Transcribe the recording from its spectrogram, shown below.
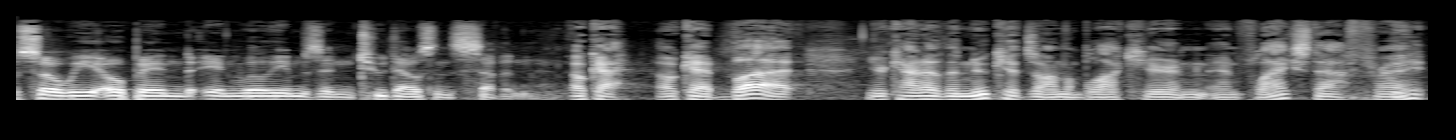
So we opened in Williams in 2007. Okay, okay, but you're kind of the new kids on the block here in, in Flagstaff, right?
